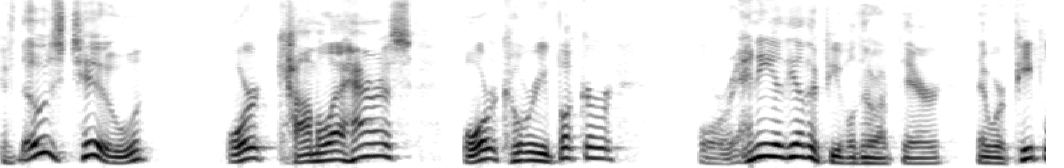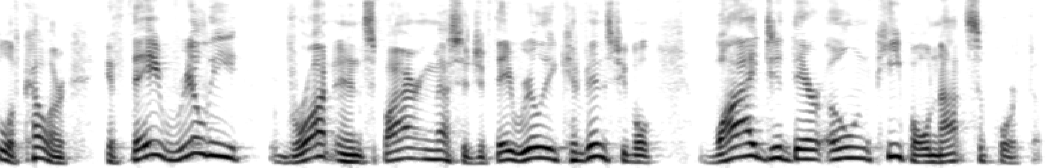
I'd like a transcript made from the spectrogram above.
if those two, or Kamala Harris, or Cory Booker, or any of the other people that are up there that were people of color, if they really brought an inspiring message, if they really convinced people, why did their own people not support them?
